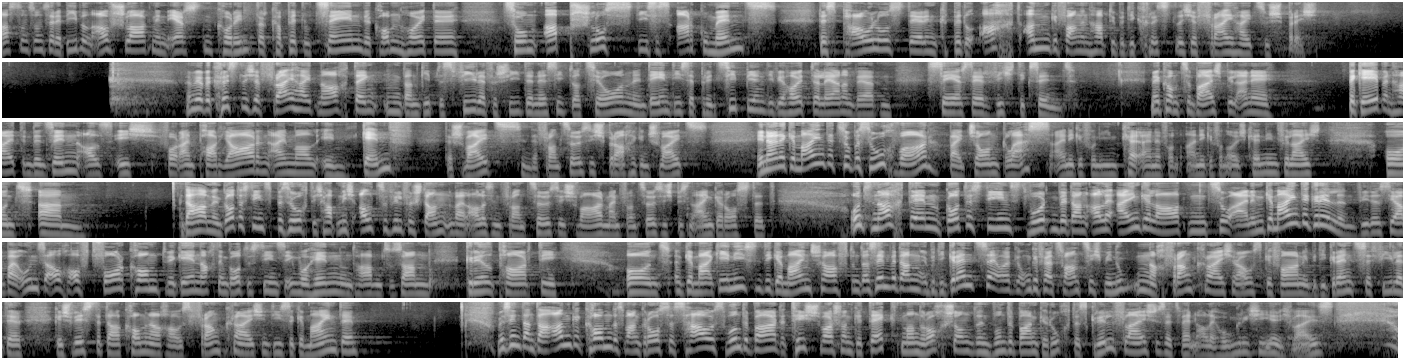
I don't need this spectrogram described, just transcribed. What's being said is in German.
Lasst uns unsere Bibeln aufschlagen im 1. Korinther Kapitel 10. Wir kommen heute zum Abschluss dieses Arguments des Paulus, der in Kapitel 8 angefangen hat, über die christliche Freiheit zu sprechen. Wenn wir über christliche Freiheit nachdenken, dann gibt es viele verschiedene Situationen, in denen diese Prinzipien, die wir heute lernen werden, sehr, sehr wichtig sind. Mir kommt zum Beispiel eine Begebenheit in den Sinn, als ich vor ein paar Jahren einmal in Genf, der Schweiz, in der französischsprachigen Schweiz, in einer Gemeinde zu Besuch war, bei John Glass. Einige von, Ihnen, eine von, einige von euch kennen ihn vielleicht. Und ähm, da haben wir einen Gottesdienst besucht. Ich habe nicht allzu viel verstanden, weil alles in Französisch war. Mein Französisch ein bisschen eingerostet. Und nach dem Gottesdienst wurden wir dann alle eingeladen zu einem Gemeindegrillen, wie das ja bei uns auch oft vorkommt. Wir gehen nach dem Gottesdienst irgendwo hin und haben zusammen Grillparty und genießen die Gemeinschaft. Und da sind wir dann über die Grenze, ungefähr 20 Minuten nach Frankreich rausgefahren, über die Grenze. Viele der Geschwister da kommen auch aus Frankreich in diese Gemeinde. Wir sind dann da angekommen, das war ein großes Haus, wunderbar, der Tisch war schon gedeckt, man roch schon den wunderbaren Geruch des Grillfleisches, jetzt werden alle hungrig hier, ich weiß.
